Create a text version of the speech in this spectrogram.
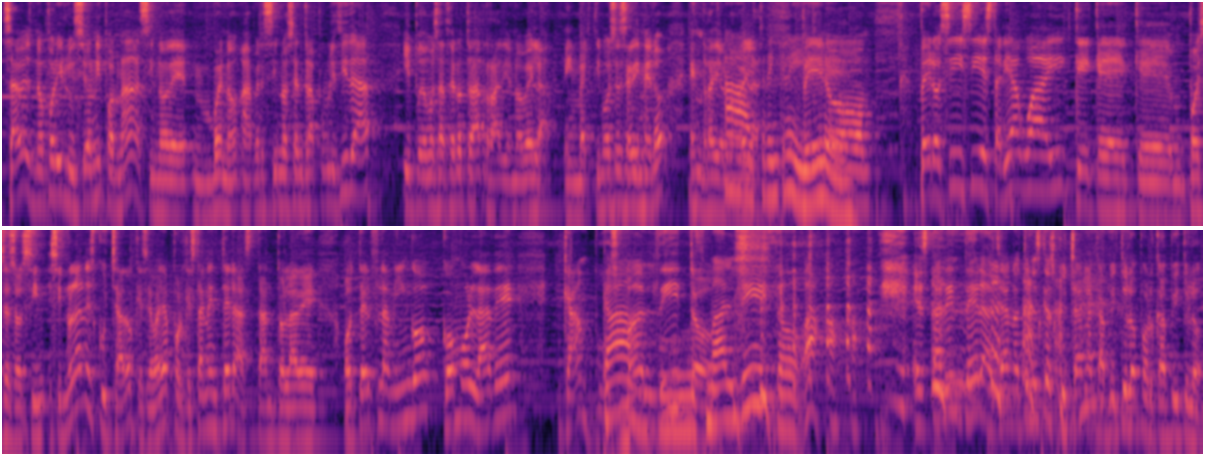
¿sabes? No por ilusión ni por nada, sino de, bueno, a ver si nos entra publicidad y podemos hacer otra radionovela. E invertimos ese dinero en radionovelas. estaría increíble. Pero, pero sí, sí, estaría guay que, que- que, pues eso, si, si no la han escuchado, que se vaya porque están enteras, tanto la de Hotel Flamingo como la de Campus, Campus, maldito. Maldito. Están enteras, ya no tienes que escucharla capítulo por capítulo.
